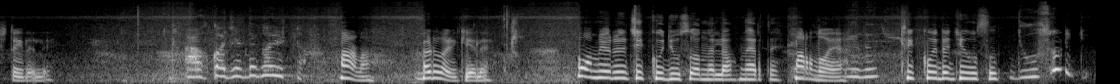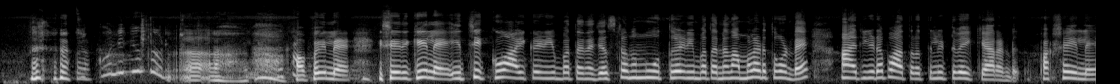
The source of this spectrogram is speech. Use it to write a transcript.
ഇഷ്ടമില്ലല്ലേ ആണോ? എടു കഴിക്കല്ലേ? മമ്മി ഒരു ചിക്കു ജ്യൂസ് വന്നല്ലോ നേരത്തെ. മറന്നുപോയാ? ചിക്കുവിന്റെ ജ്യൂസ്. ജ്യൂസ്. അപ്പൊ ഇല്ലേ ശരിക്കും ഇല്ലേ ഈ ചിക്കു ആയി കഴിയുമ്പോ തന്നെ ജസ്റ്റ് ഒന്ന് മൂത്ത് കഴിയുമ്പോ തന്നെ നമ്മൾ എടുത്തുകൊണ്ടേ അരിയുടെ പാത്രത്തിൽ ഇട്ട് വെക്കാറുണ്ട്. പക്ഷെ ഇല്ലേ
